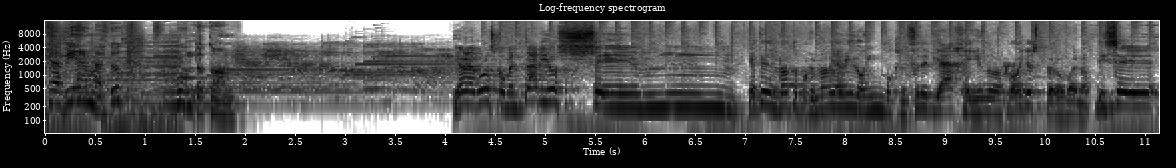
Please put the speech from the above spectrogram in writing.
javiermatuk.com. Y ahora algunos comentarios. eh, ya tiene un rato porque no había habido inbox. Me fui de viaje y unos rollos, pero bueno. Dice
